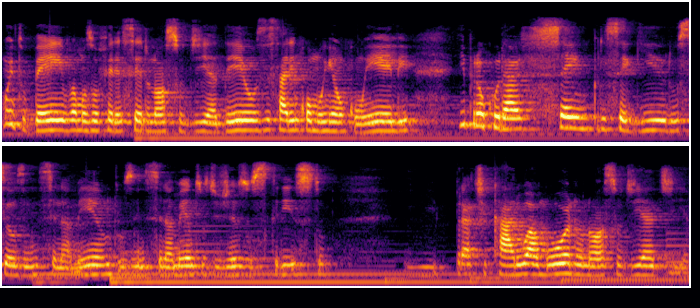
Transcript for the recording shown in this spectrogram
Muito bem, vamos oferecer o nosso dia a Deus, estar em comunhão com Ele e procurar sempre seguir os seus ensinamentos, os ensinamentos de Jesus Cristo e praticar o amor no nosso dia a dia.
